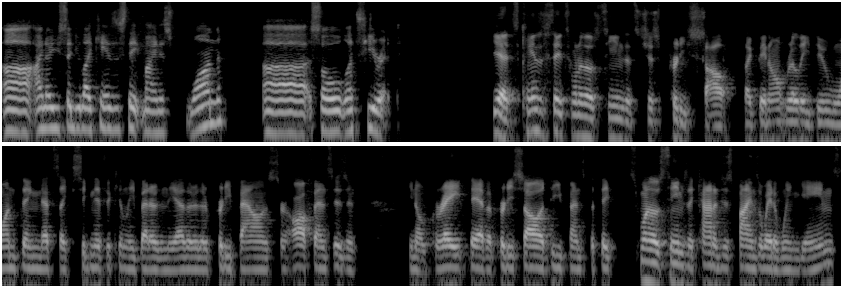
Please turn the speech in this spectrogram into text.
Uh, I know you said you like Kansas State minus one. Uh, so let's hear it. Yeah, it's Kansas State's one of those teams that's just pretty solid. Like they don't really do one thing that's like significantly better than the other. They're pretty balanced. Their offense isn't, you know, great. They have a pretty solid defense, but they it's one of those teams that kind of just finds a way to win games.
